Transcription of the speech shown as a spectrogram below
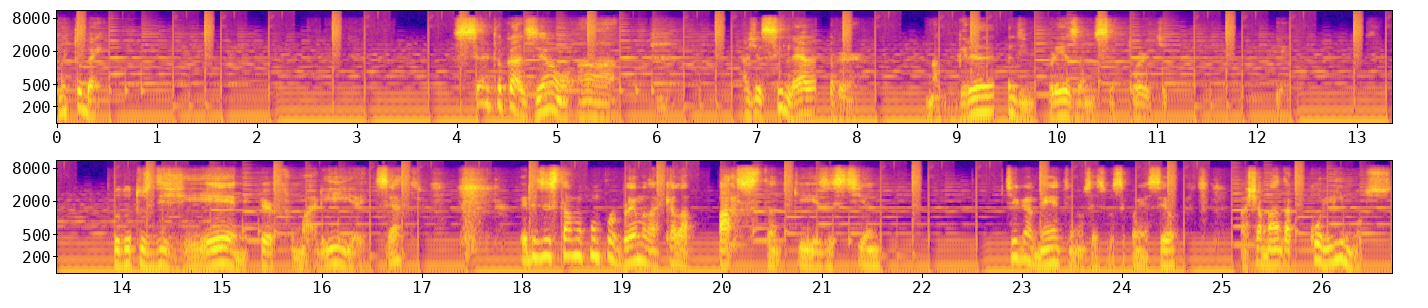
Muito bem. Certa ocasião, a, a Lever, uma grande empresa no setor de produtos de higiene, perfumaria, etc. Eles estavam com um problema naquela pasta que existia antigamente, não sei se você conheceu, a chamada Colinos.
